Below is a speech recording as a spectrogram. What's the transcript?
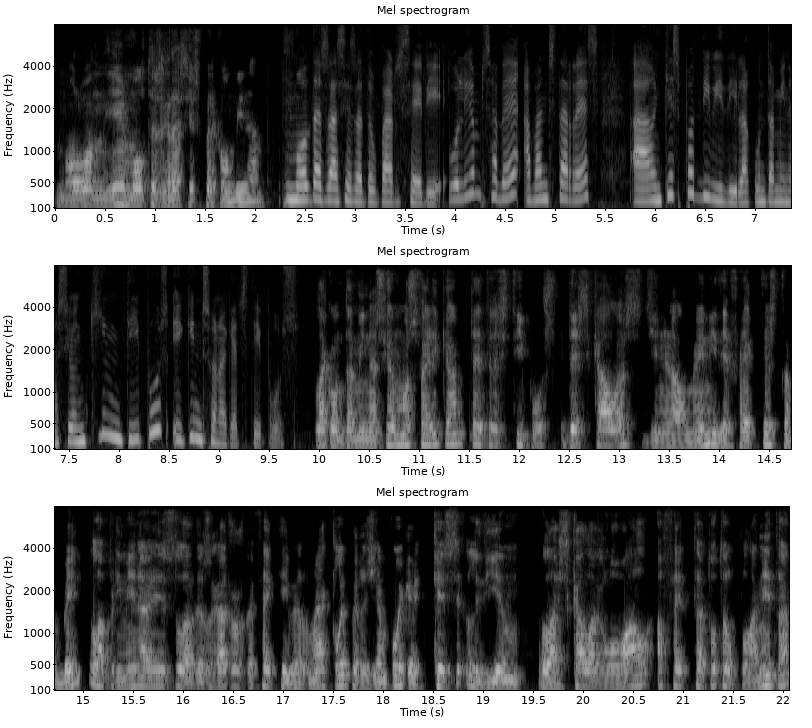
Molt bon dia i moltes gràcies per convidar. Moltes gràcies a tu per ser-hi. Volíem saber, abans de res, eh, en què es pot dividir la contaminació, en quin tipus i quins són aquests tipus? La contaminació atmosfèrica té tres tipus d'escales, generalment, i d'efectes també. La primera és la dels gasos d'efecte hivernacle, per exemple, que, que és, li diem l'escala global, afecta a tot el planeta.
